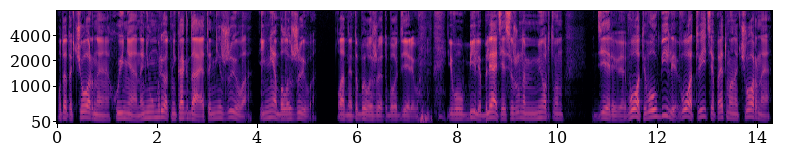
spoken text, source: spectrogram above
Вот эта черная хуйня, она не умрет никогда. Это не живо. И не было живо. Ладно, это было же, это было дерево. Его убили. Блять, я сижу на мертвом дереве. Вот, его убили. Вот, видите, поэтому она черная.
